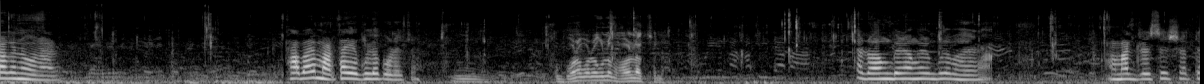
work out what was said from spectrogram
লাগে না ওনার। সবার মাথায় এগুলো পড়েছে। বড় বড়গুলো ভালো লাগছে না। রং বেরঙেরগুলো ভালো না। আমার ড্রেসের সাথে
